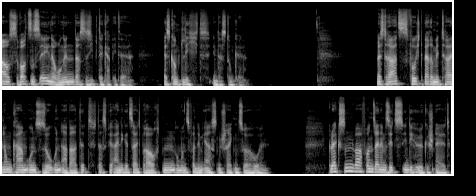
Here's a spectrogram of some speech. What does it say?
Aus Watsons Erinnerungen das siebte Kapitel. Es kommt Licht in das Dunkel. Lestrats furchtbare Mitteilung kam uns so unerwartet, dass wir einige Zeit brauchten, um uns von dem ersten Schrecken zu erholen. Gregson war von seinem Sitz in die Höhe geschnellt,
